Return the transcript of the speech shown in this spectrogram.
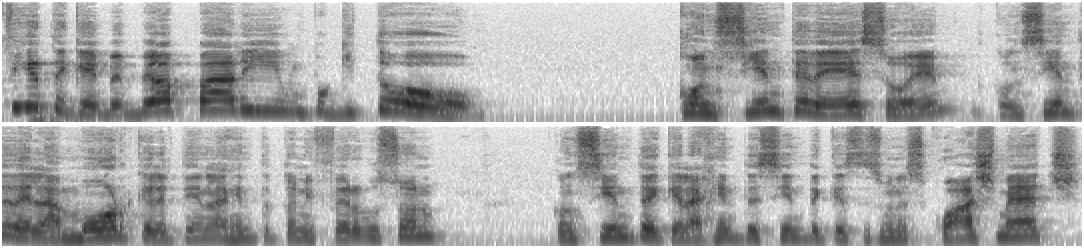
fíjate que veo a Pari un poquito consciente de eso, ¿eh? Consciente del amor que le tiene la gente a Tony Ferguson consciente de que la gente siente que este es un squash match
